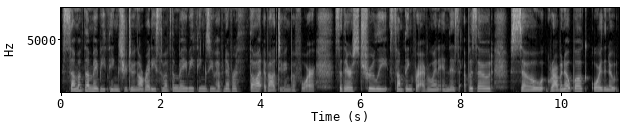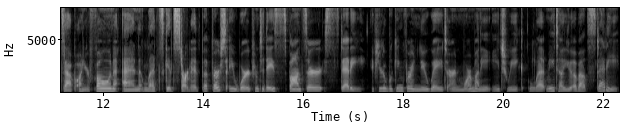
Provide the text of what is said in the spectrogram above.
Some of them may be things you're doing already, some of them may be things you have never thought about doing before. So there's truly something for everyone in this episode. So grab a notebook or the Notes app on your phone and let's get started. But first, a word from today's sponsor, Steady. If you're looking for a new way to earn more money each week, let me tell you about Steady.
